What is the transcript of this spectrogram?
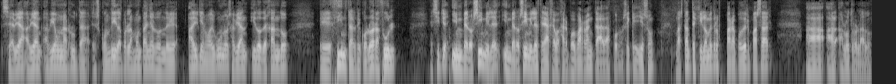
se había, había, había una ruta escondida por las montañas donde alguien o algunos habían ido dejando eh, cintas de color azul en sitios inverosímiles, inverosímiles, tenía que bajar por barrancadas, por no sé qué y eso, bastantes kilómetros para poder pasar al otro lado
